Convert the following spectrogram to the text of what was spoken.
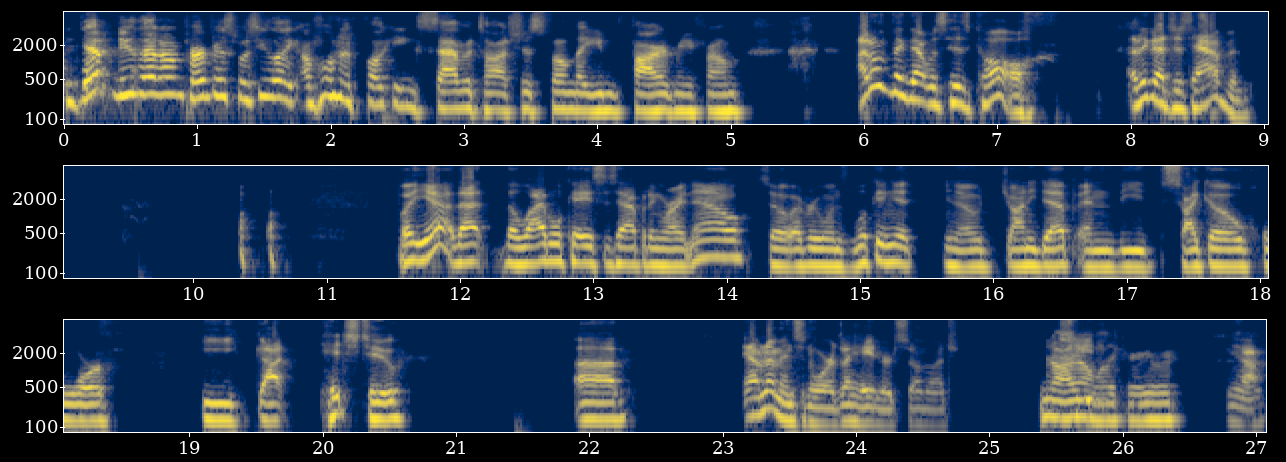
did Depp do that on purpose? Was he like, I want to fucking sabotage this film that you fired me from? I don't think that was his call. I think that just happened. but yeah, that the libel case is happening right now. So everyone's looking at, you know, Johnny Depp and the psycho whore he got hitched to. Uh I'm not mincing words. I hate her so much. No, I don't like her either. Yeah. Have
